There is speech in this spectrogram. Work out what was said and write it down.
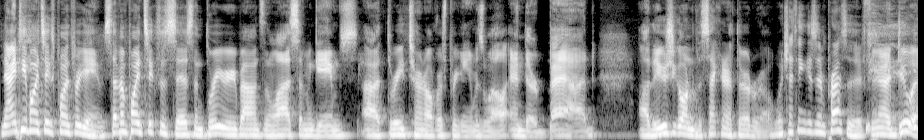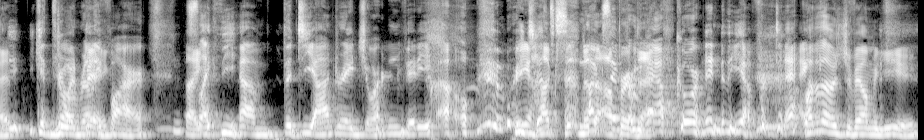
D'Lo. 19.6 points per game, 7.6 assists, and three rebounds in the last seven games, uh, three turnovers per game as well, and they're bad. Uh, they usually go into the second or third row, which I think is impressive. If you're going to do it, You can do throw it it really big. far. It's Like- like, the um the DeAndre Jordan video where He just hucks it into the hucks upper from deck. half court into the upper deck. I thought that was JaVale McGee.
